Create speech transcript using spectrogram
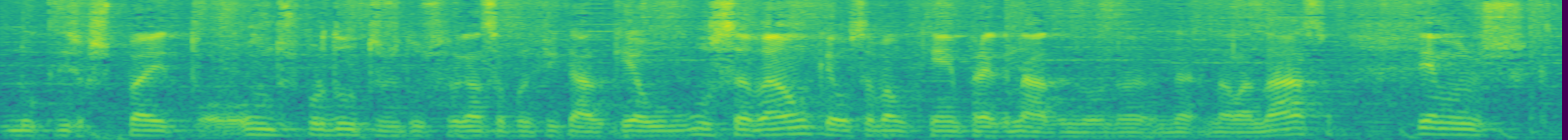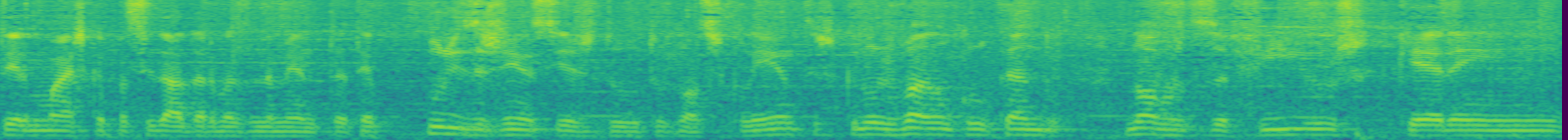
no que diz respeito a um dos produtos do esfregão purificado, que é o, o, sabão, que é o sabão que é impregnado no, na, na landaço. Temos ter mais capacidade de armazenamento, até por exigências do, dos nossos clientes, que nos vão colocando novos desafios, querem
